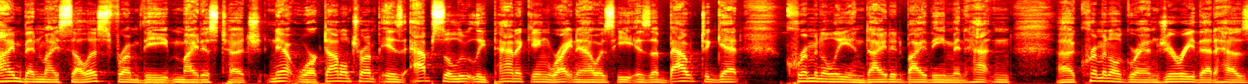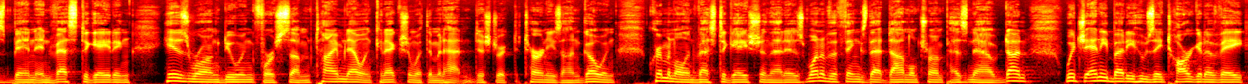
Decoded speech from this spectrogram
I'm Ben Meiselas from the MeidasTouch Network. Donald Trump is absolutely panicking right now as he is about to get criminally indicted by the Manhattan uh, criminal grand jury that has been investigating his wrongdoing for some time now in connection with the Manhattan District Attorney's ongoing criminal investigation. That is one of the things that Donald Trump has now done, which anybody who's a target of a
